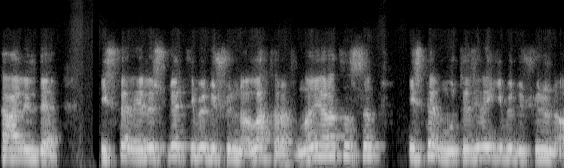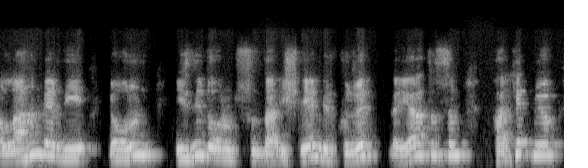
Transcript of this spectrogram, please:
tahlilde ister ehl sünnet gibi düşünün Allah tarafından yaratılsın, ister mutezile gibi düşünün Allah'ın verdiği ve onun izni doğrultusunda işleyen bir kudretle yaratılsın fark etmiyor.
